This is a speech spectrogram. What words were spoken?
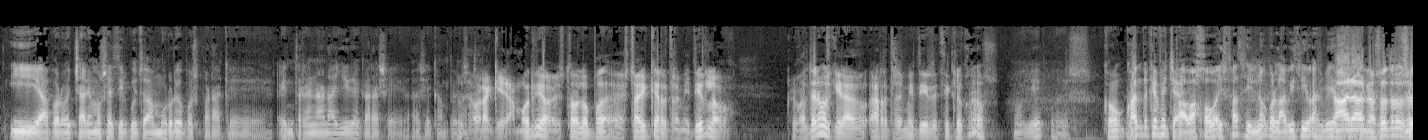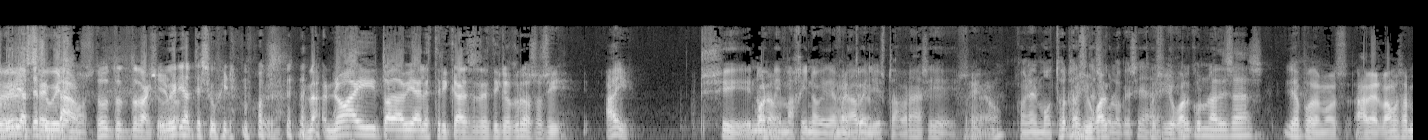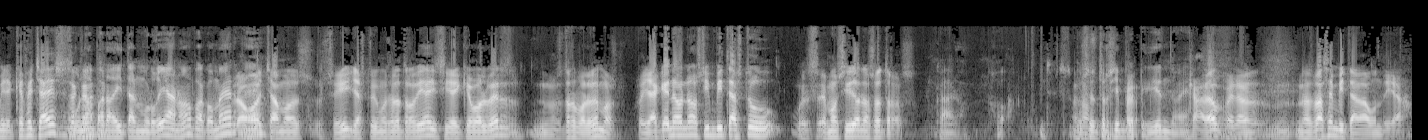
Y aprovecharemos el circuito de Amurrio pues para que entrenar allí de cara a ese, a ese Pues campeonato. habrá que ir a Murrio. Esto, lo, esto hay que retransmitirlo. Igual tenemos que ir a, a retransmitir el ciclocross. Oye, pues ¿Cómo- ¿Cuándo, ¿Qué fecha? abajo vais fácil, ¿no? Con la bici vas bien. No, no, nosotros subir eh, ya te sentados. subiremos. Tú, tú- tú tranquilo. subir ya te subiremos. No, no hay todavía eléctricas de ciclocross, ¿o sí? Hay. Sí, no, Bueno, me imagino que de gravel y esto habrá, sí. Sí, ¿no? Con el motor, Pues igual, con lo que sea. pues ¿eh? igual con una de esas ya podemos. A ver, vamos a mirar. ¿Qué fecha es? Una paradita al Murguía, ¿no? Para comer. Luego ¿eh? echamos, sí, ya estuvimos el otro día y si hay que volver, nosotros volvemos. Pero ya que no nos invitas tú, pues hemos ido nosotros. Claro. Joder. Nos- siempre pero- pidiendo, ¿eh? Claro, pero nos vas a invitar algún día.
